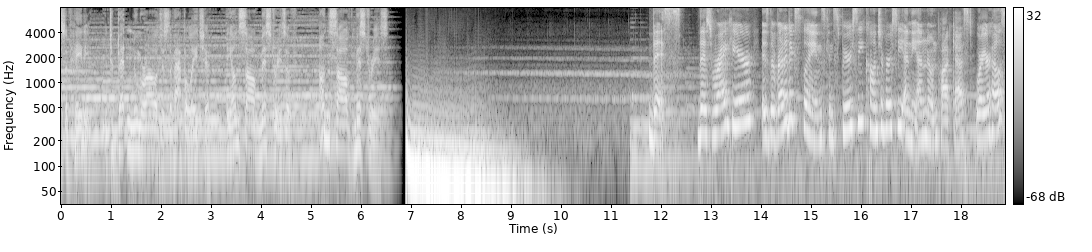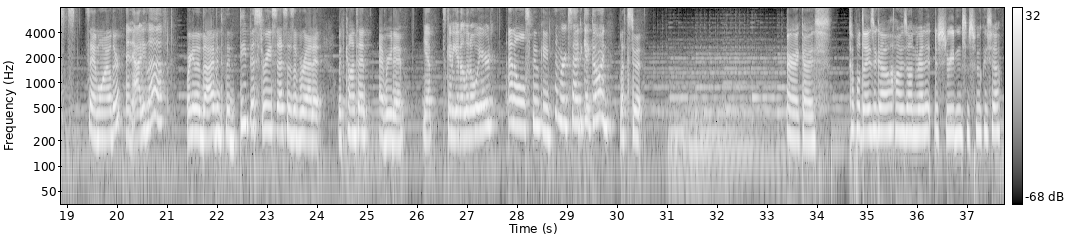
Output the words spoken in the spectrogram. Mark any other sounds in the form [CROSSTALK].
priests of Haiti, the Tibetan numerologists of Appalachia, the unsolved mysteries of unsolved mysteries. This. This right here is the Reddit Explains Conspiracy, Controversy, and the Unknown podcast. We're your hosts, Sam Wilder. and Addie Love. We're going to dive into the deepest recesses of Reddit with content every day. Yep, it's gonna get a little weird, And a little spooky. and we're excited to get going. Let's do it. Alright, guys. A couple days ago, I was on Reddit just reading some spooky stuff.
